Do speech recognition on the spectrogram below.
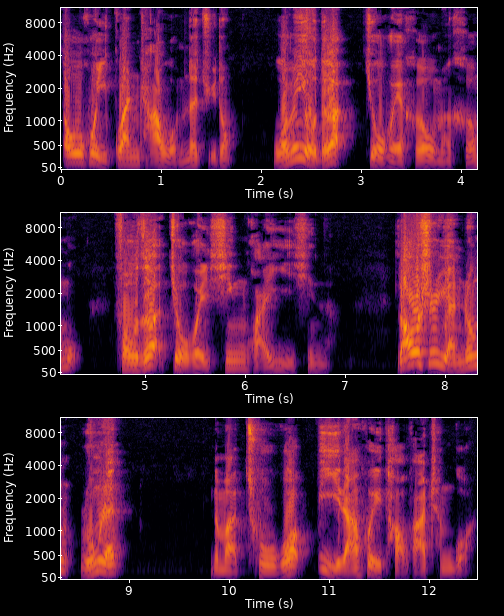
都会观察我们的举动，我们有德就会和我们和睦。”否则就会心怀异心的，劳师远征戎人，那么楚国必然会讨伐陈国，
